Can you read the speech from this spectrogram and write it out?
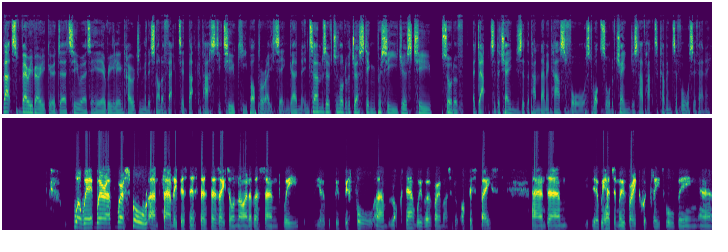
that's very very good uh, to uh, to hear. Really encouraging that it's not affected that capacity to keep operating. And in terms of sort of adjusting procedures to sort of adapt to the changes that the pandemic has forced, what sort of changes have had to come into force, if any? Well, we're we're a we're a small um, family business. There's there's eight or nine of us, and we you know before um, lockdown we were very much office based, and um, you know, we had to move very quickly to all being uh,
